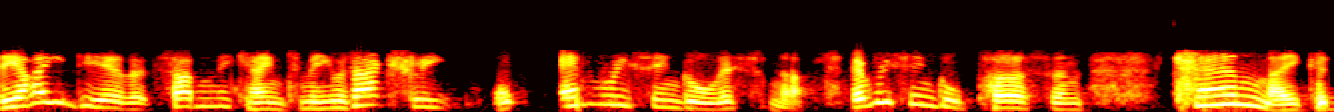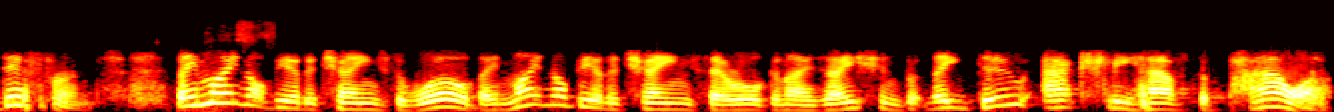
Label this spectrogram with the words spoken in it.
the idea that suddenly came to me was actually every single listener, every single person can make a difference. They might not be able to change the world, they might not be able to change their organization, but they do actually have the power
